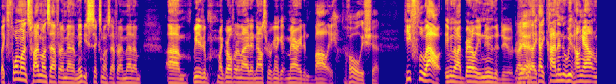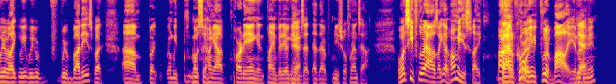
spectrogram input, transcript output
Like four months, five months after I met him, maybe six months after I met him, um, we had, my girlfriend and I had announced we were going to get married in Bali Holy shit. He flew out, even though I barely knew the dude, right? Yeah. Like I kind of knew we'd hung out and we were like we, we were we were buddies, but um, but when we mostly hung out partying and playing video games Yeah. at, at our mutual friend's house. But once he flew out, I was like, "Yo, homie's like, all Down right, cool." it. He flew to Bali, you know what I mean?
